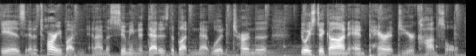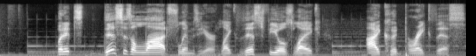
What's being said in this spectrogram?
is an Atari button, and I'm assuming that that is the button that would turn the joystick on and pair it to your console. But it's this is a lot flimsier. Like this feels like I could break this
